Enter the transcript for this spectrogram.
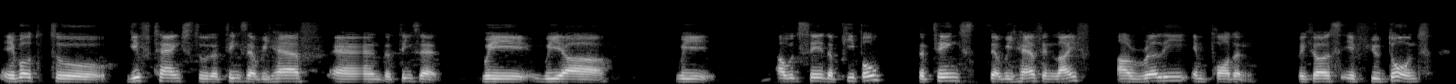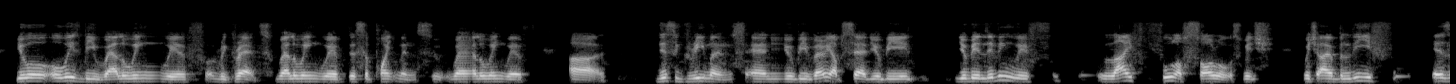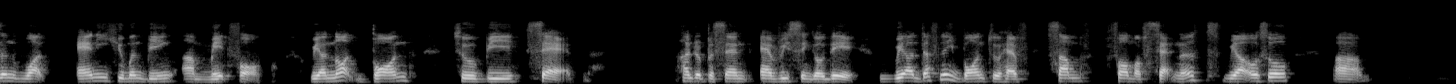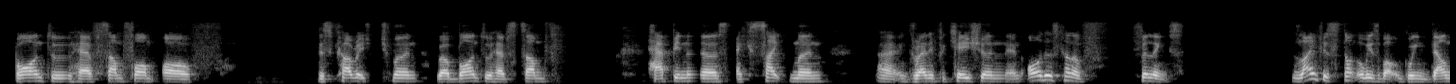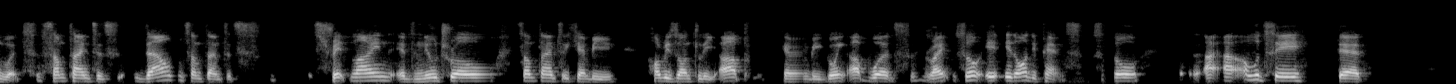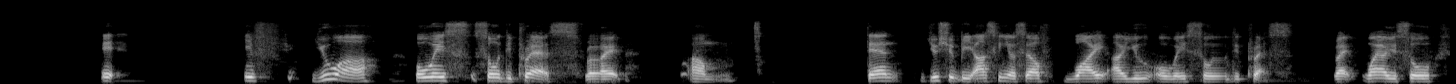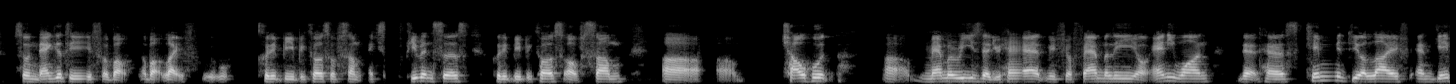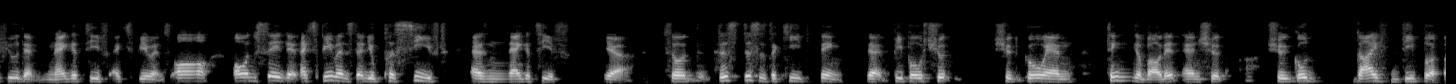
able to give thanks to the things that we have and the things that we we are we i would say the people the things that we have in life are really important because if you don't, you will always be wallowing with regrets, wallowing with disappointments, wallowing with uh, disagreements, and you'll be very upset. You'll be you'll be living with life full of sorrows, which which I believe isn't what any human being are made for. We are not born to be sad 100% every single day. We are definitely born to have some form of sadness. We are also uh, born to have some form of discouragement. We are born to have some happiness, excitement, uh, gratification, and all these kind of feelings. Life is not always about going downwards. Sometimes it's down, sometimes it's straight line, it's neutral, sometimes it can be horizontally up, can be going upwards, right? So it, it all depends. So I, I would say that it, if you are always so depressed, right? um, then you should be asking yourself, why are you always so depressed? Right? Why are you so so negative about about life? Could it be because of some experiences? Could it be because of some uh, um, childhood uh, memories that you had with your family or anyone that has came into your life and gave you that negative experience or or to say that experience that you perceived as negative yeah so th- this this is the key thing that people should should go and think about it and should should go dive deeper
